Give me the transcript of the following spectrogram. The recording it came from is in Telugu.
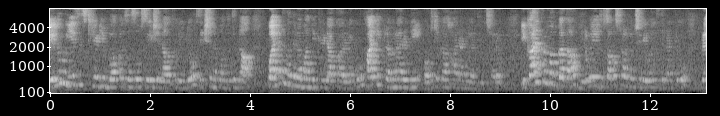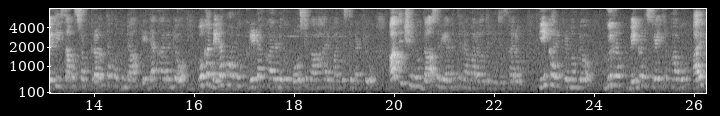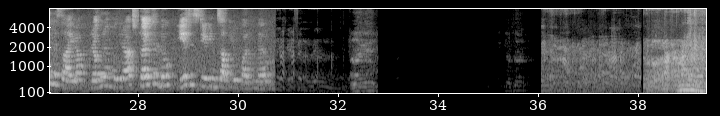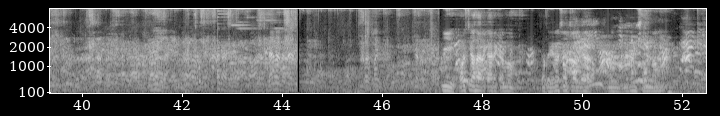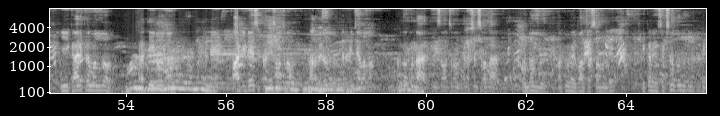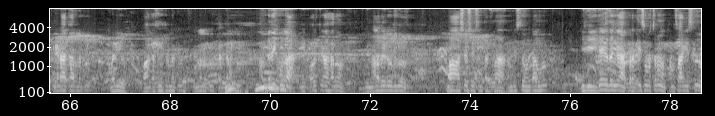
Nellore AC stadium walkers association ఆధ్వర్యంలో శిక్షణ పొందుతున్న పన్నెండు వందల మంది క్రీడాకారులకు హార్దిక్ రమణారెడ్డి పౌష్టికాహారాన్ని అందించారు. ఈ కార్యక్రమం గత ఇరవై ఐదు సంవత్సరాల నుంచి నిర్వహిస్తున్నట్లు ప్రతి సంవత్సరం క్రమం తప్పకుండా ఎండాకాలంలో ఒక నెల పాటు క్రీడాకారులకు పౌష్టికాహారం అందిస్తున్నట్లు అధ్యక్షులు దాసరి అనంతరామారావు తెలియజేశారు. ఈ కార్యక్రమంలో గుర్రం వెంకట సురేంద్రబాబు అరకుల సాయిరాం రఘురాం ముదిరాజ్ తదితరులు ఏసీ స్టేడియం సభ్యులు పాల్గొన్నారు. ఈ పౌష్టికాహార కార్యక్రమం గత ఇరవై సంవత్సరాలుగా మేము నిర్వహిస్తున్నాము. ఈ కార్యక్రమంలో ప్రతిరోజు అంటే ఫార్టీ డేస్ ప్రతి సంవత్సరం నలభై రోజులు నిర్వహించే వాళ్ళం. అనుకోకుండా ఈ సంవత్సరం ఎలక్షన్స్ వల్ల కొన్ని రోజులు తక్కువగా ఇవ్వాల్సి వస్తూ ఉంది. ఇక్కడ శిక్షణ పొందుతున్నటువంటి క్రీడాకారులకు మరియు వాకర్స్ పిల్లలకు పెద్దలకు అందరికీ కూడా ఈ పౌష్టికాహారం ఈ నలభై రోజులు మా అసోసియేషన్ తరఫున అందిస్తూ ఉంటాము. ఇది ఇదే విధంగా ప్రతి సంవత్సరం కొనసాగిస్తూ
